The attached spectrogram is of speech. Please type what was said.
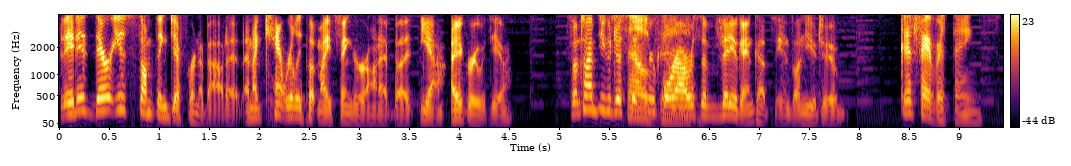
it is there is something different about it, and I can't really put my finger on it, but yeah, I agree with you. Sometimes you could just sit So through four hours of video game cutscenes on YouTube. Good favorite things.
